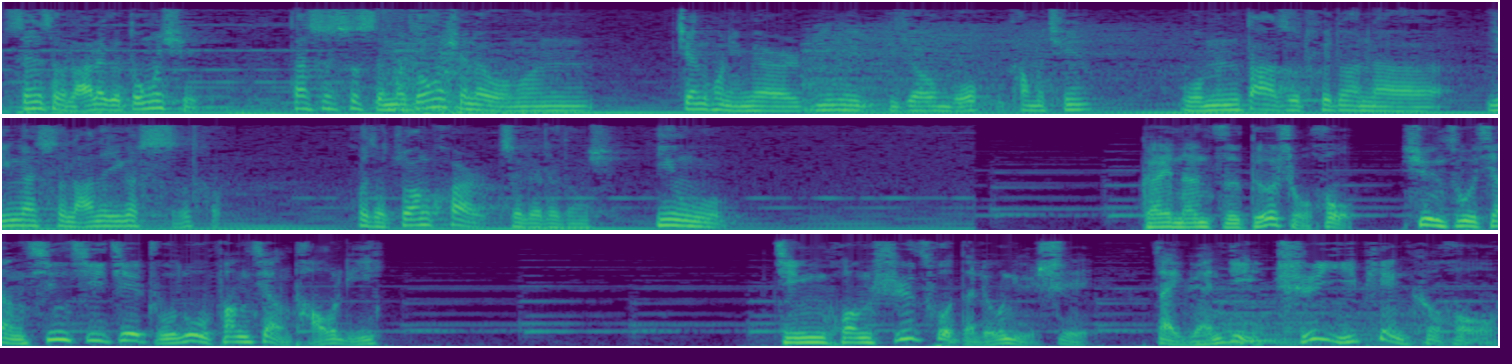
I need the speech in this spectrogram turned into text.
伸手拿了个东西。但是是什么东西呢？我们监控里面因为比较模糊看不清，我们大致推断呢，应该是拿着一个石头或者砖块之类的东西，硬物。该男子得手后，迅速向新西街主路方向逃离。惊慌失措的刘女士在原地迟疑片刻后，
